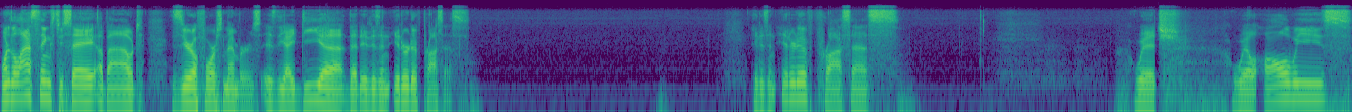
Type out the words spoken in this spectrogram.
one of the last things to say about zero force members is the idea that it is an iterative process. It is an iterative process which will always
